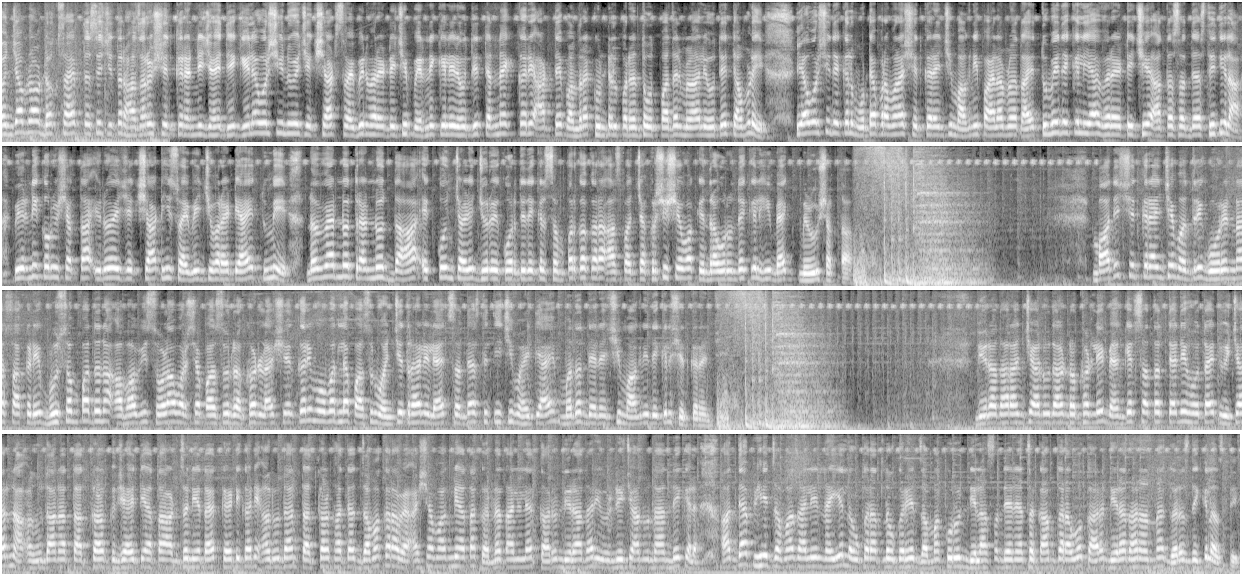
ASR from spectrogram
पंजाबराव डक साहेब तसेच इतर हजारो शेतकऱ्यांनी जे आहे ते गेल्या वर्षी इनोवेज एकशे आठ सोयाबीन व्हरायटीची पेरणी केलेली होती. त्यांना एकरी आठ ते पंधरा क्विंटलपर्यंत उत्पादन मिळाले होते. त्यामुळे यावर्षी देखील मोठ्या प्रमाणात शेतकऱ्यांची मागणी पाहायला मिळत आहे. तुम्ही देखील या व्हरायटीची आता सध्या स्थितीला पेरणी करू शकता. इनोवेज एकशे आठ ही सोयाबीनची व्हरायटी आहे. तुम्ही नव्याण्णव त्र्याण्णव दहा एकोणचाळीस झिरो एकवरती देखील संपर्क करा. आसपासच्या कृषी सेवा केंद्रावरून देखील ही बॅग मिळू शकता. बाधित शेतकऱ्यांचे मंत्री गोरेंना साकडे भूसंपादना अभावी सोळा वर्षापासून रखडला. शेतकरी मोबदल्यापासून वंचित राहिलेले आहेत. सध्या स्थितीची माहिती आहे. मदत देण्याची मागणी देखील शेतकऱ्यांची. निराधारांचे अनुदान रखडले. बँकेत सातत्याने होत आहेत विचारणा. अनुदानात तात्काळ जे आहे ते आता अडचण येत आहेत. काही ठिकाणी अनुदान तात्काळ खात्यात जमा कराव्या अशा मागणी आता करण्यात आलेल्या आहेत. कारण निराधार योजनेचे अनुदान देखील अद्याप हे जमा झालेले नाहीये. लवकरात लवकर हे जमा करून दिलासा देण्याचं काम करावं. कारण निराधारांना गरज देखील असते.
